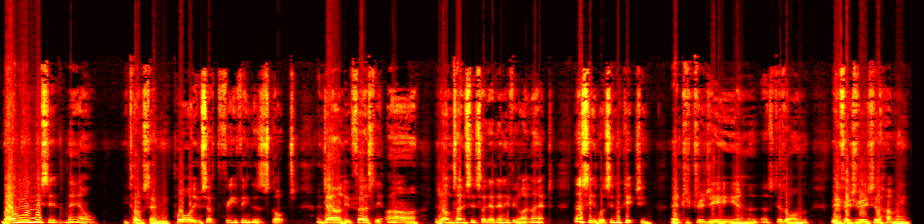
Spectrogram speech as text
No one will miss it now, he told Sandy. He poured himself three fingers of scotch and downed it firstly. Ah, been a long time since I did anything like that. Now see what's in the kitchen. Electricity and uh, still on. Refrigerator humming.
